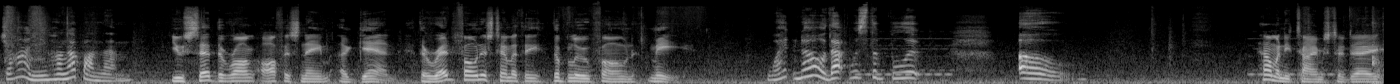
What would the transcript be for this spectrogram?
John, you hung up on them. you said the wrong office name again. The red phone is Timothy, the blue phone, me. What? No, that was the blue. Oh, How many times today?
